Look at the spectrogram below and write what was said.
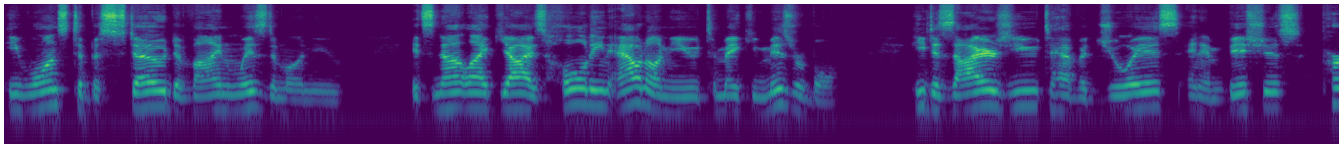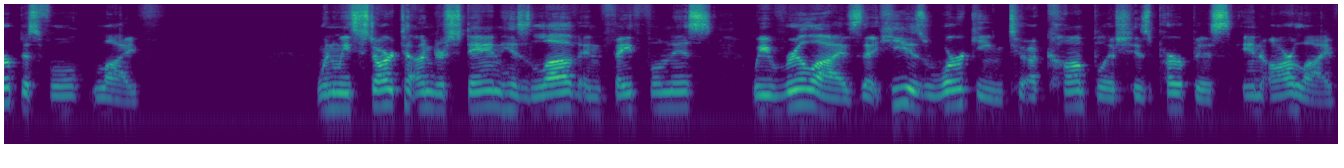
He wants to bestow divine wisdom on you. It's not like Yah is holding out on you to make you miserable. He desires you to have a joyous and ambitious, purposeful life. When we start to understand His love and faithfulness, we realize that He is working to accomplish His purpose in our life.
